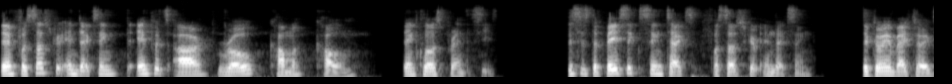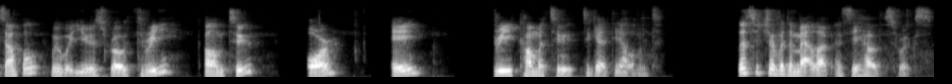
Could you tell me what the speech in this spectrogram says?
Then for subscript indexing, the inputs are row, comma, column, then close parentheses. This is the basic syntax for subscript indexing. So going back to our example, we would use row 3, column 2, or a 3, comma 2 to get the element. Let's switch over to MATLAB and see how this works.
